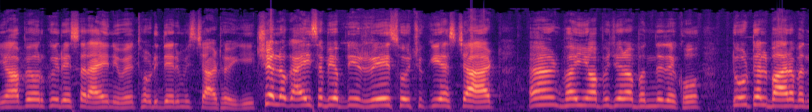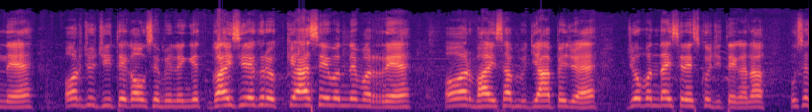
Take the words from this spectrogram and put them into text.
यहाँ पे और कोई रेसर आए नहीं हुए, थोड़ी देर में स्टार्ट होगी चलो गाइस अभी अपनी रेस हो चुकी है स्टार्ट एंड भाई, यहाँ पे जरा बंदे देखो टोटल बारह बंदे हैं और जो जीतेगा उसे मिलेंगे। गाइस देख रहे हो कैसे बंदे मर रहे हैं। और भाई साहब, यहाँ पे जो है, जो बंदा इस रेस को जीतेगा ना, उसे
